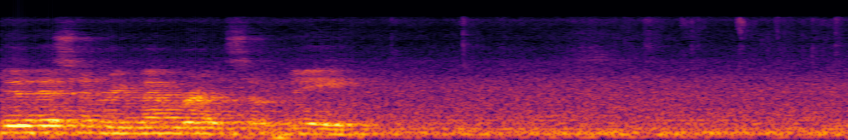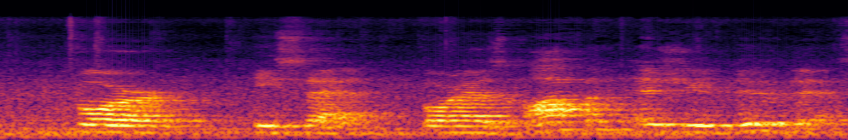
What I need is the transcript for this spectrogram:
Do this in remembrance of me. For, he said, for as often as you do this,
